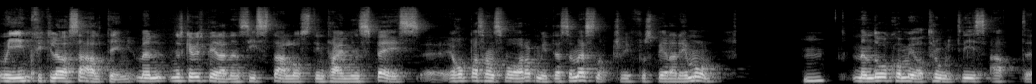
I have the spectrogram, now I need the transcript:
och Jim fick lösa allting. Men nu ska vi spela den sista, Lost in Time in Space. Jag hoppas han svarar på mitt sms snart så vi får spela det imorgon. Mm. Men då kommer jag troligtvis att eh,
